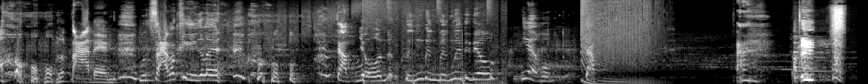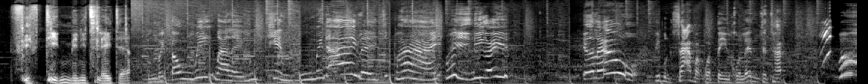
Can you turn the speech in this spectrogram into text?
โอ้โหแล้วตาแดงมึงสามัคคีกันเลยโอ้โหจับโยนดึงดึงดึงเลยทีเดียว เนี่ยผมจับอะ 15 minutes later. มึงไม่ต้องวิ่งมาเลย มึงเข็นกูไม่ได้เลยจิบหายเฮ้ยนี่ไงเจอแล้วที่มึงสร้างแบบกวนตีนคนเล่นชัดๆอ้า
